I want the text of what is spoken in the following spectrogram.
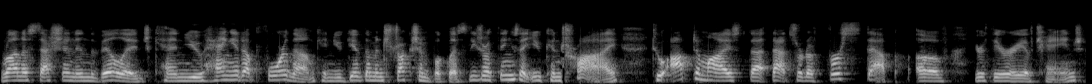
run a session in the village? Can you hang it up for them? Can you give them instruction booklets? These are things that you can try to optimize that, that sort of first step of your theory of change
